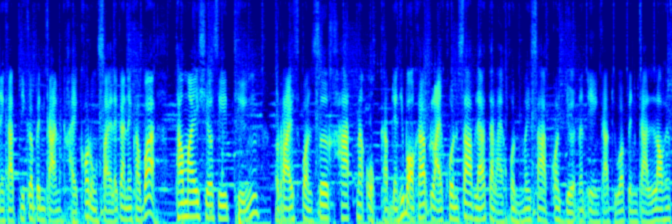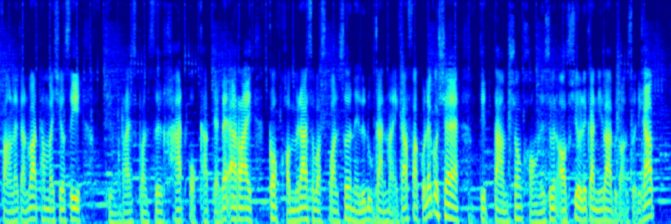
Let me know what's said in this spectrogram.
นะครับนี่ก็เป็นการไขข้อสงสัยแล้วกันนะครับว่าทำไมเชลซีถึงไร้สปอนเซอร์คาดหน้าอกครับอย่างที่บอกครับหลายคนทราบแล้วแต่หลายคนไม่ทราบก็เยอะนั่นเองครับถือว่าเป็นการเล่าให้ฟังแล้วกันว่าทำไมเชลซีถึงไร้สปอนเซอร์คาดอกครับอยากได้อะไรก็คอมเมนต์ได้สำหรับสปอนเซอร์ในฤดูกาลใหม่ครับฝากกดไลค์กดแชร์ติดตามช่องของ l e s b e n Official ด้วยกันนี้ลาไปก่อนสวัสดีครับ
